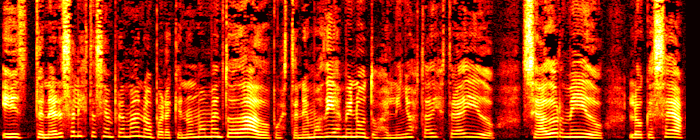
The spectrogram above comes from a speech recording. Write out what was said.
y tener esa lista siempre a mano para que en un momento dado, pues tenemos 10 minutos, el niño está distraído, se ha dormido, lo que sea,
